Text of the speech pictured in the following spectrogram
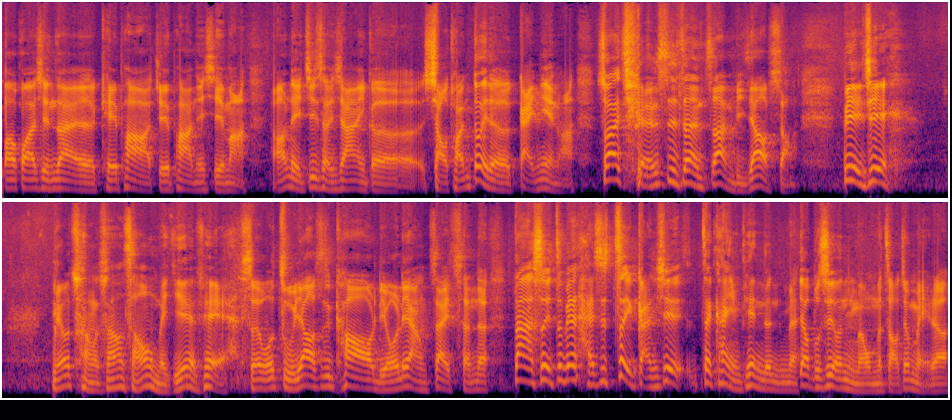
包括现在 K-pop、J-pop 那些嘛，然后累积成像一个小团队的概念啊。虽然钱是真的赚比较少，毕竟。没有厂商找我们业费，所以我主要是靠流量在撑的。当然，所以这边还是最感谢在看影片的你们，要不是有你们，我们早就没了。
